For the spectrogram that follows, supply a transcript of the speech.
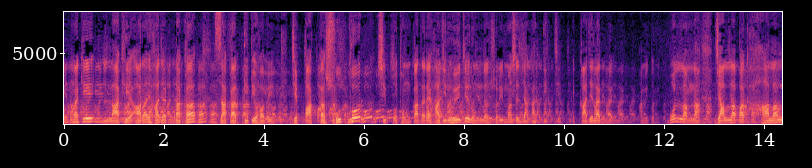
আপনাকে লাখে আড়াই হাজার টাকা জাকাত দিতে হবে। যে পাক্কা সুদখোর, সে প্রথম কাতারে হাজির হয়েছে, রমজান শরীফ মাসে জাকাত দিচ্ছে। কাজে লাগবে? আমি তো বললাম না যে আল্লাহ হালাল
